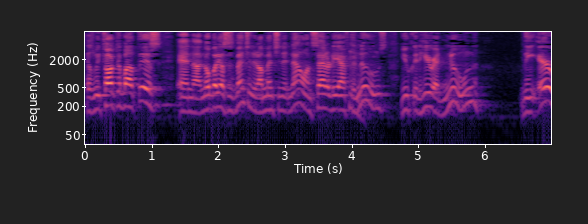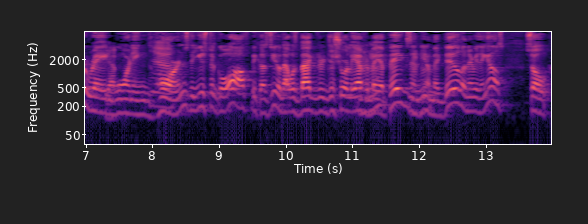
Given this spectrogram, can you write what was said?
because we talked about this, and uh, nobody else has mentioned it. I'll mention it now. On Saturday afternoons, you could hear at noon the air raid Yep. warning Yeah. horns that used to go off because you know that was back just shortly after Bay of Pigs and you know MacDill and everything else. So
